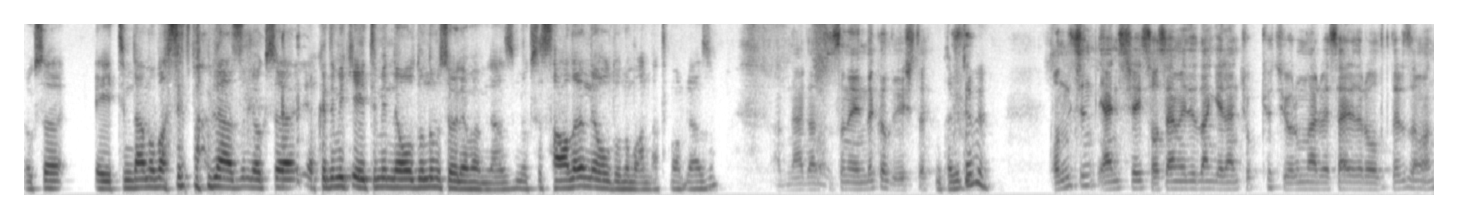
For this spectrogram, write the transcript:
Yoksa eğitimden mi bahsetmem lazım yoksa akademik eğitimin ne olduğunu mu söylemem lazım yoksa sağlığın ne olduğunu mu anlatmam lazım? Abi nereden tutsan elinde kalıyor işte. Tabii tabii. Onun için yani şey sosyal medyadan gelen çok kötü yorumlar vesaireler oldukları zaman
